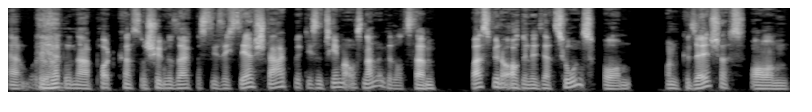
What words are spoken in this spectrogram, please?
Ähm, und mhm. er hat in einer Podcast so schön gesagt, dass die sich sehr stark mit diesem Thema auseinandergesetzt haben, was für eine Organisationsform und Gesellschaftsform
